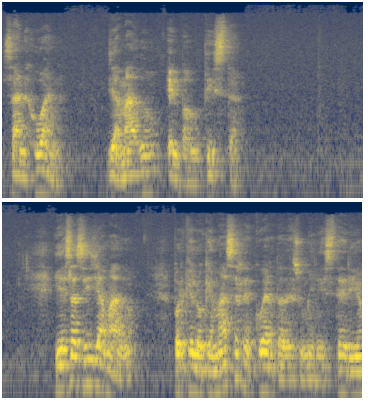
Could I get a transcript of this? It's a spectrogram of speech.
San Juan, llamado el Bautista. Y es así llamado porque lo que más se recuerda de su ministerio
